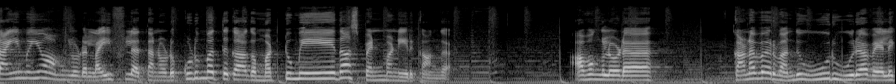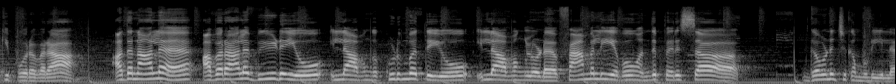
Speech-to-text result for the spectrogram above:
டைமையும் அவங்களோட லைஃப்பில் தன்னோட குடும்பத்துக்காக மட்டுமே தான் ஸ்பெண்ட் பண்ணியிருக்காங்க. அவங்களோட கணவர் வந்து ஊர் ஊராக வேலைக்கு போகிறவரா அதனால் அவரால் வீடையோ இல்லை அவங்க குடும்பத்தையோ இல்லை அவங்களோட ஃபேமிலியவோ வந்து பெருசாக கவனிச்சிக்க முடியல.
